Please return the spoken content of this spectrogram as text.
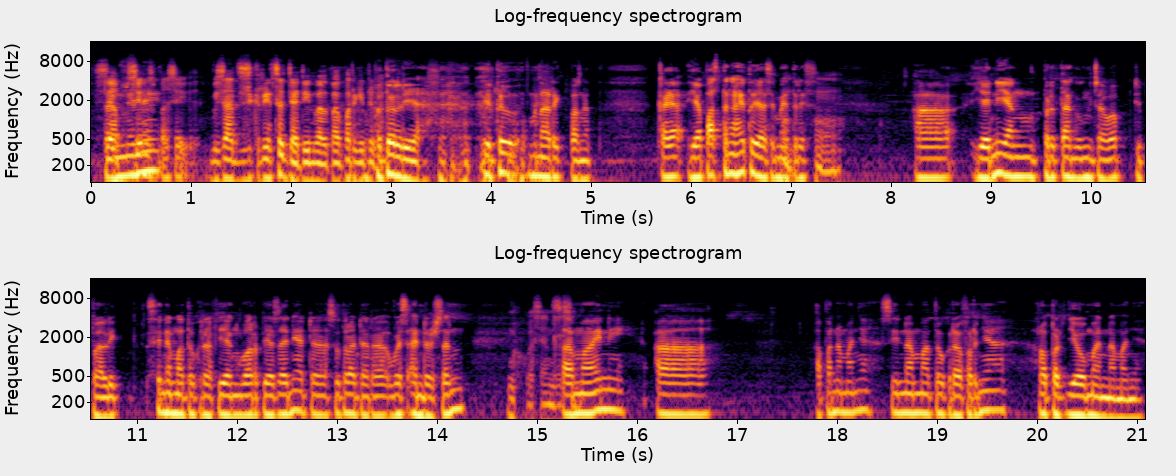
Setiap Dan scene ini- pasti bisa di screenshot jadiin wallpaper gitu kan. Betul ya. itu menarik banget. Kayak ya pas tengah itu ya simetris. Hmm. Eh, ya ini yang bertanggung jawab di balik sinematografi yang luar biasa ini ada sutradara Wes Anderson Uh, Wes Anderson. sama ini eh, apa namanya sinematografernya Robert Yeoman namanya.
